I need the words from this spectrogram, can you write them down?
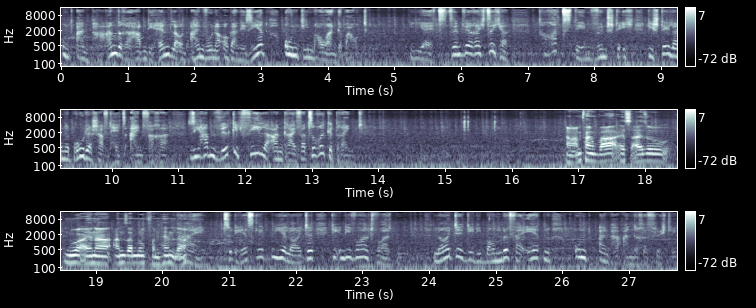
und ein paar andere haben die Händler und Einwohner organisiert und die Mauern gebaut. Jetzt sind wir recht sicher. Trotzdem wünschte ich, die stählerne Bruderschaft hält's einfacher. Sie haben wirklich viele Angreifer zurückgedrängt. Am Anfang war es also nur eine Ansammlung von Händlern. Nein, zuerst lebten hier Leute, die in die Vault wollten. Leute, die die Bombe verehrten und ein paar andere Flüchtlinge.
